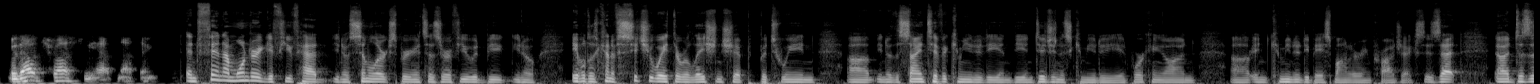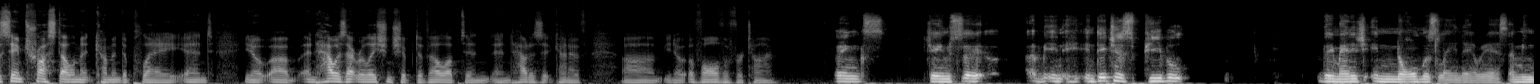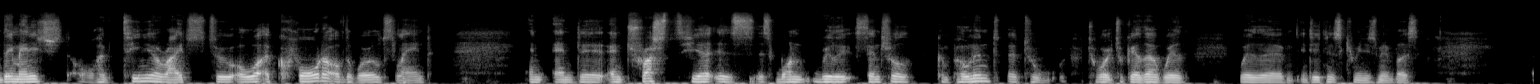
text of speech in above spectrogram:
Without trust, we have nothing and Finn, I'm wondering if you've had you know similar experiences, or if you would be you know able to kind of situate the relationship between um, you know the scientific community and the indigenous community and working on uh, in community-based monitoring projects. Is that uh, does the same trust element come into play, and you know uh, and how is that relationship developed, and and how does it kind of um, you know evolve over time? Thanks, James. Uh, I mean, indigenous people they manage enormous land areas. I mean, they manage or have tenure rights to over a quarter of the world's land, and and uh, and trust here is is one really central component uh, to to work together with with uh, indigenous community members.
